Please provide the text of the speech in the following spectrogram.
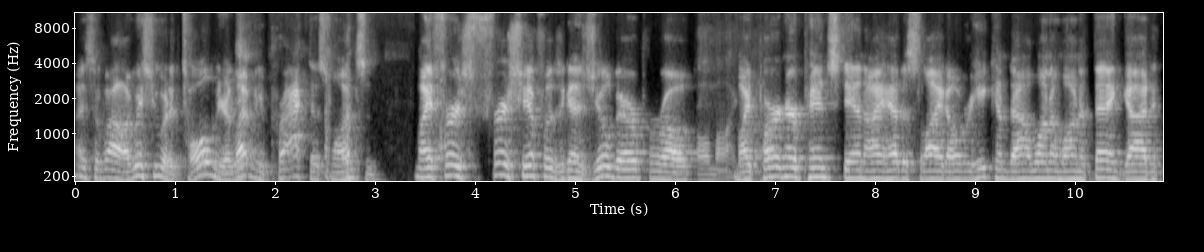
I said, Well, I wish you would have told me or let me practice once. And my first first shift was against Gilbert Perreault. Oh my! My partner pinched in. I had to slide over. He come down one on one, and thank God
